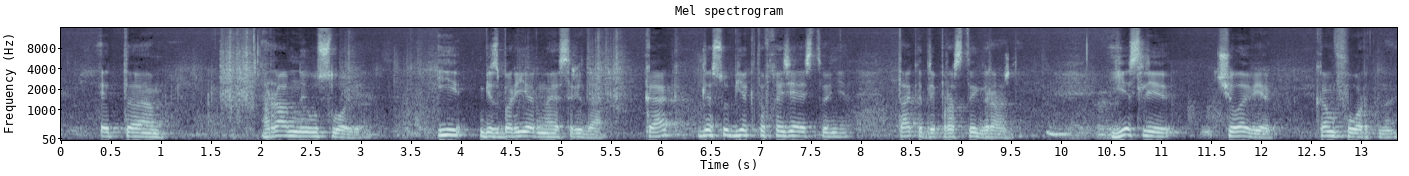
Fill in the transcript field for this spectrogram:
– это равные условия и безбарьерная среда как для субъектов хозяйствования, так и для простых граждан. Если человек комфортно,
